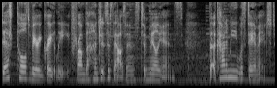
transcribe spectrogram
Death tolls vary greatly, from the hundreds of thousands to millions. The economy was damaged.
